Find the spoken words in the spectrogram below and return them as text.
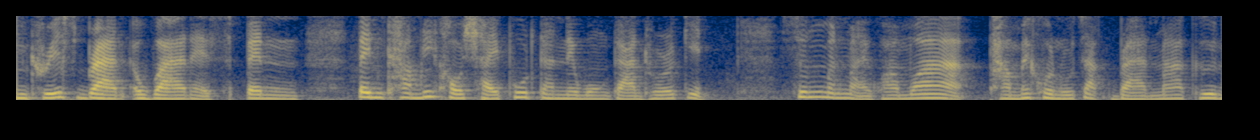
increase brand awareness เป็น เป็นคำที่เขาใช้พูดกันในวงการธุรกิจ ซึ่งมันหมายความว่าทำให้คนรู้จักแบรนด์มากขึ้น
